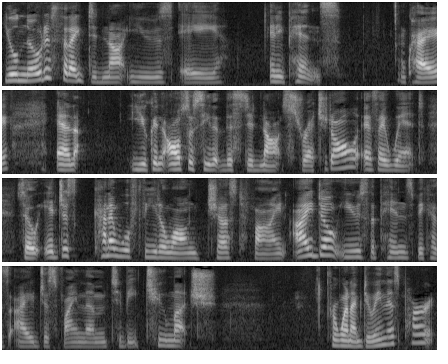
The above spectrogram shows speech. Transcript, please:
You'll notice that I did not use a any pins, okay? And you can also see that this did not stretch at all as I went. So it just kind of will feed along just fine. I don't use the pins because I just find them to be too much for when I'm doing this part.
